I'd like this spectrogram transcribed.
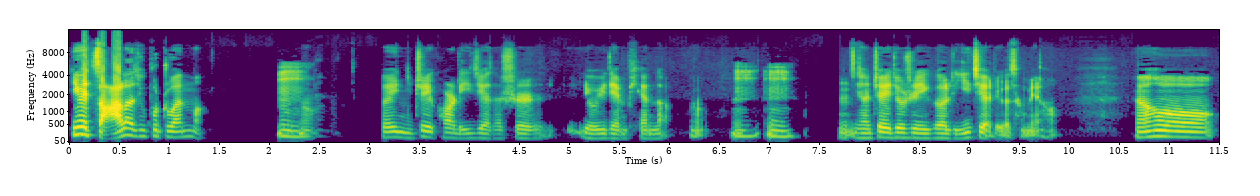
因为杂了就不专嘛。嗯所以你这块儿理解的是有一点偏的，嗯。嗯嗯嗯，你看这就是一个理解这个层面哈。然后，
